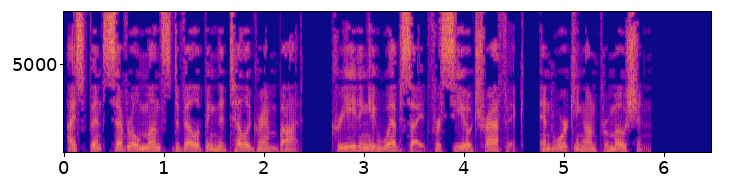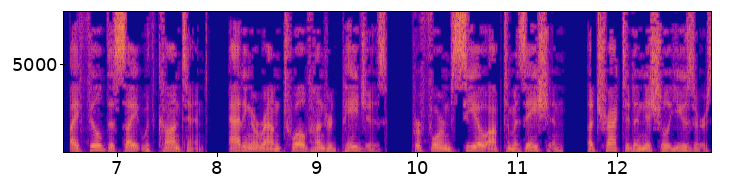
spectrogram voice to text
I spent several months developing the Telegram bot, creating a website for SEO traffic, and working on promotion. I filled the site with content, adding around 1200 pages, performed SEO optimization, attracted initial users,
